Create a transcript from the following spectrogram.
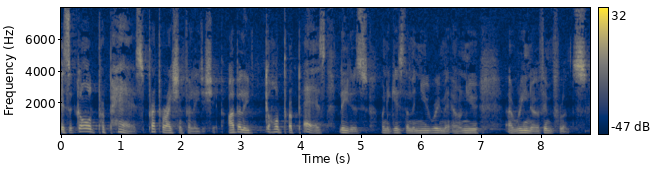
is that God prepares, preparation for leadership. I believe God prepares leaders when He gives them a new remit or a new arena of influence.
